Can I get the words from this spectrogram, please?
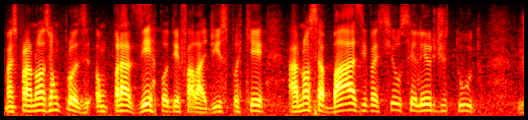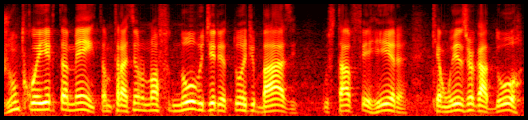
Mas para nós é é um prazer poder falar disso, porque a nossa base vai ser o celeiro de tudo. Junto com ele também, estamos trazendo o nosso novo diretor de base, Gustavo Ferreira, que é um ex-jogador,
